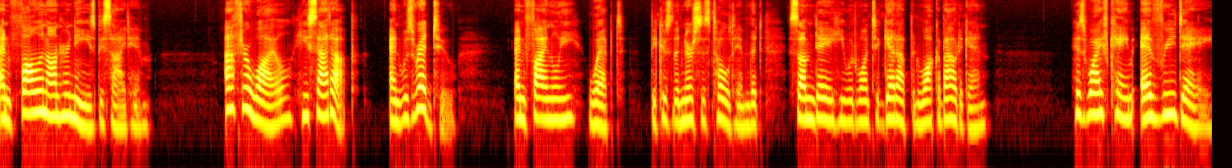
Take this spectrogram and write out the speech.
and fallen on her knees beside him. After a while, he sat up and was read to, and finally wept because the nurses told him that some day he would want to get up and walk about again. His wife came every day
